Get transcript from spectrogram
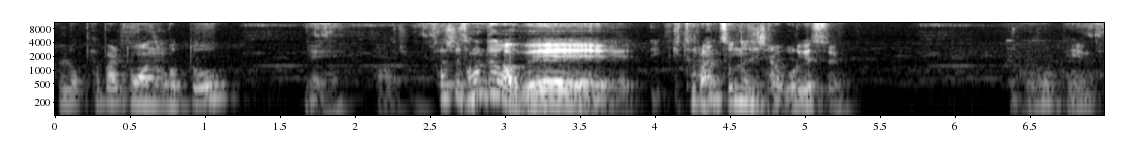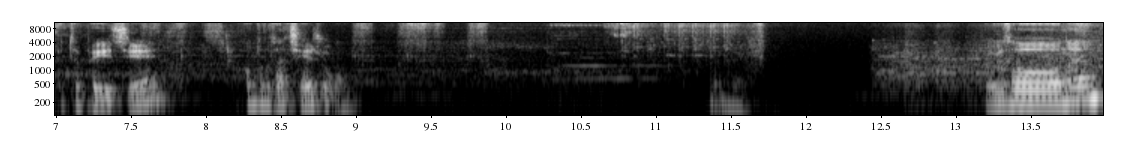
할록 패발동하는 것도 네 박아주고 사실 상대가 왜 깃털을 안 썼는지 잘 모르겠어요 네, 그래서 베인 배트 페이지에 컨트롤 타치 해주고 네. 여기서는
